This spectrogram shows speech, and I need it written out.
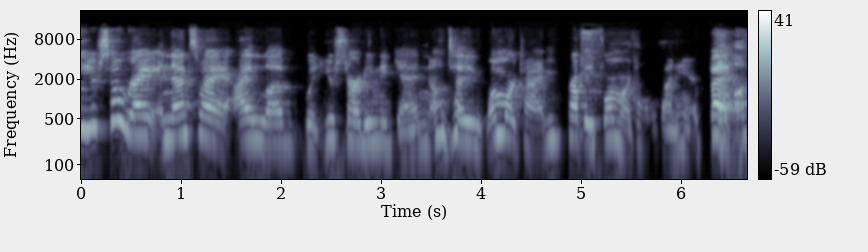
Well, you're so right. And that's why I love what you're starting again. I'll tell you one more time, probably four more times on here. But uh,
